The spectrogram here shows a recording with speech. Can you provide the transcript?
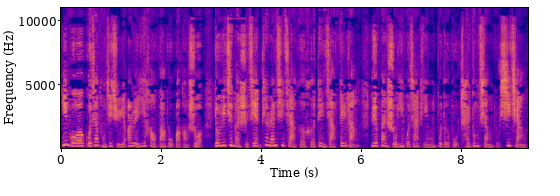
英国国家统计局二月一号发布报告说，由于近段时间天然气价格和电价飞涨，约半数英国家庭不得不拆东墙补西墙，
